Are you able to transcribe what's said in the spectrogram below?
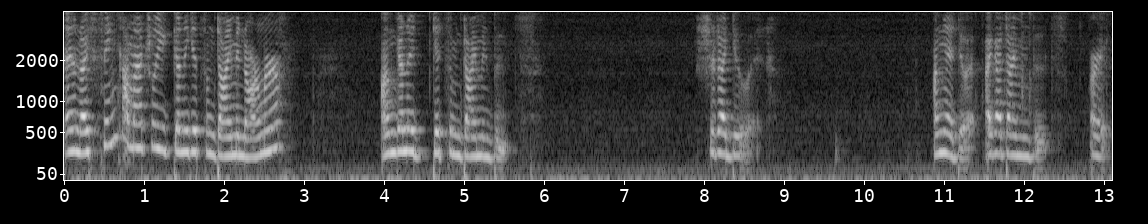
And I think I'm actually going to get some diamond armor. I'm gonna get some diamond boots. Should I do it? I'm gonna do it. I got diamond boots. Alright.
